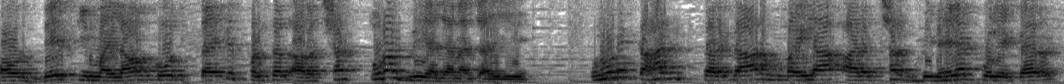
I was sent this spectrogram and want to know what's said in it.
और देश की महिलाओं को 33 प्रतिशत आरक्षण तुरंत दिया जाना चाहिए। उन्होंने कहा कि सरकार महिला आरक्षण विधेयक को लेकर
